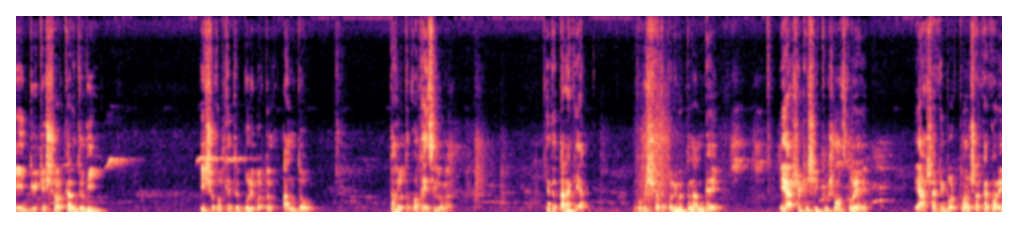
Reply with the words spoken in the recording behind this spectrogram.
এই দুইটি সরকার যদি এই সকল ক্ষেত্রে পরিবর্তন আনতো, তাহলে তো কথাই ছিল না। কিন্তু তারা কি ভবিষ্যতে পরিবর্তন আনবে? এই আশা কি শিক্ষক সমাজ করে? এই আশা কি বর্তমান সরকার করে?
